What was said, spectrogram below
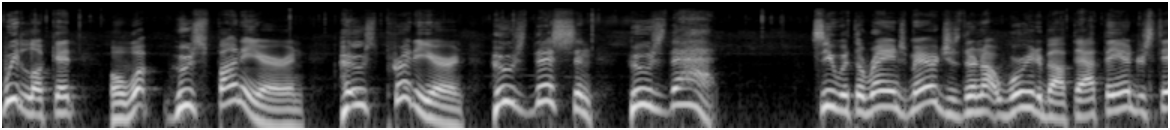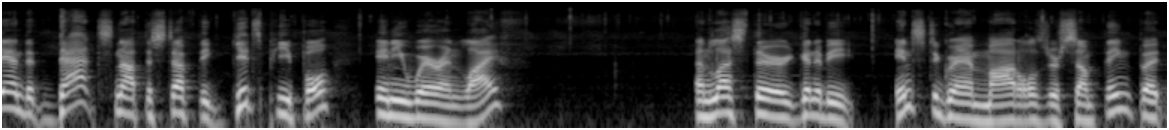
We look at, well, what who's funnier and who's prettier and who's this and who's that. See, with arranged marriages, they're not worried about that. They understand that that's not the stuff that gets people anywhere in life, unless they're going to be Instagram models or something, but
